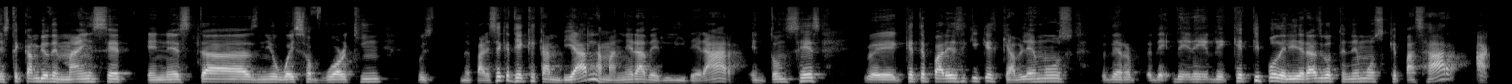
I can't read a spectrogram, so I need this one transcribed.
este cambio de mindset, en estas new ways of working, pues me parece que tiene que cambiar la manera de liderar. Entonces, eh, ¿qué te parece, Kike, que hablemos de, qué tipo de liderazgo tenemos que pasar a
